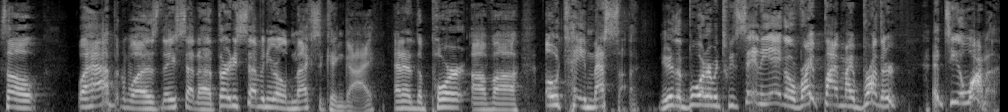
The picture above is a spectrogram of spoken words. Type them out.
So what happened was they said a 37 year old Mexican guy entered the port of uh, Otay Mesa near the border between San Diego, right by my brother, and Tijuana.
